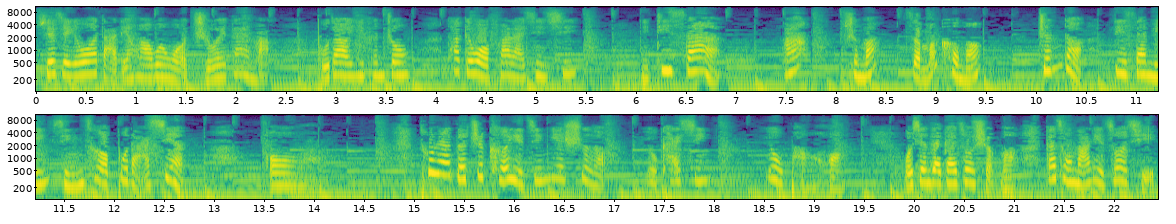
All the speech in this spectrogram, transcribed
学姐给我打电话问我职位代码，不到一分钟，他给我发来信息：“你第三，啊？什么？”怎么可能？真的，第三名行测不达线。哦，突然得知可以进面试了，又开心又彷徨。我现在该做什么？该从哪里做起？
